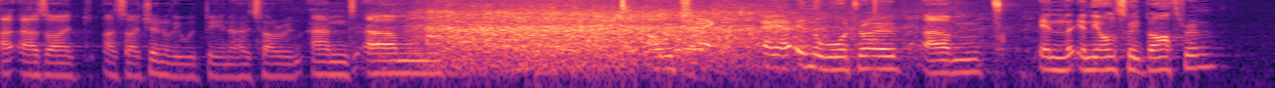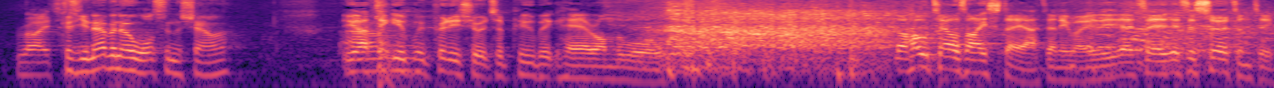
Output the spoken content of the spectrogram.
as I as I generally would be in a hotel room, and um, I would check uh, in the wardrobe, um, in the in the ensuite bathroom, Right. because you never know what's in the shower. Yeah, I think you'd be pretty sure it's a pubic hair on the wall. the hotels I stay at, anyway. It's a, it's a certainty.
